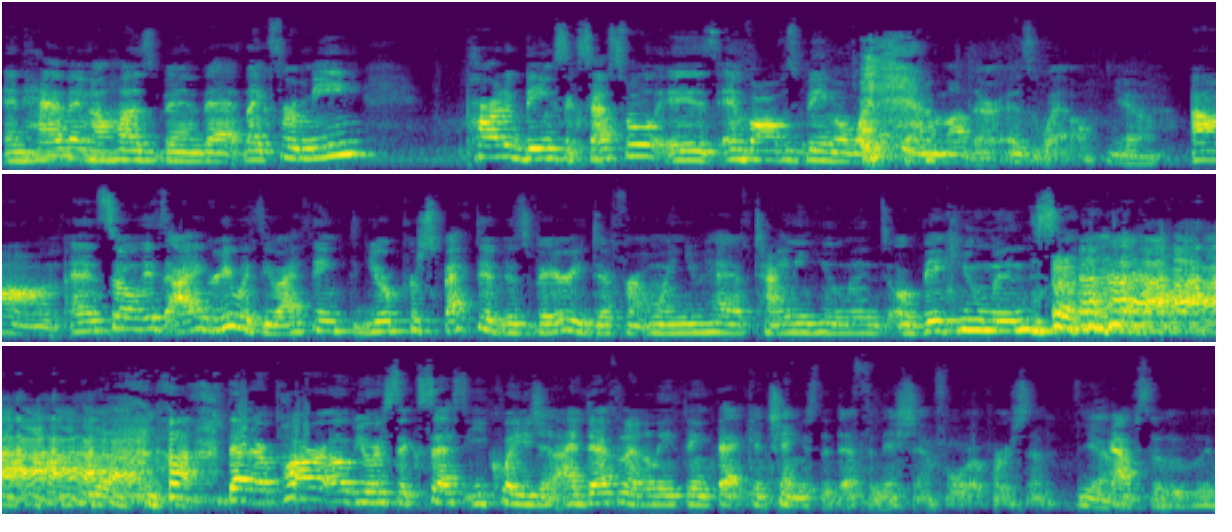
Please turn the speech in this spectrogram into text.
and having a husband that, like, for me, part of being successful is involves being a wife and a mother as well. Yeah. Um, and so it's, I agree with you. I think your perspective is very different when you have tiny humans or big humans that are part of your success equation. I definitely think that can change the definition for a person. Yeah. Absolutely.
